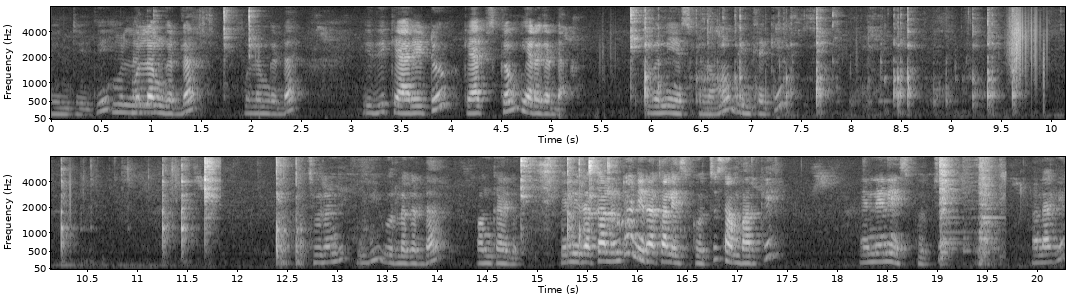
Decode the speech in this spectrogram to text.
ఏంటి ఇది ముల్లంగడ్డ ముల్లంగడ్డ. ఇది క్యారెట్ క్యాప్సికమ్ ఎర్రగడ్డ. ఇవన్నీ వేసుకున్నాము దీంట్లోకి. చూడండి ఇది ఉర్లగడ్డ వంకాయలు. ఎన్ని రకాలు ఉంటే అన్ని రకాలు వేసుకోవచ్చు సాంబార్కి. ఎన్నైనా వేసుకోవచ్చు. అలాగే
